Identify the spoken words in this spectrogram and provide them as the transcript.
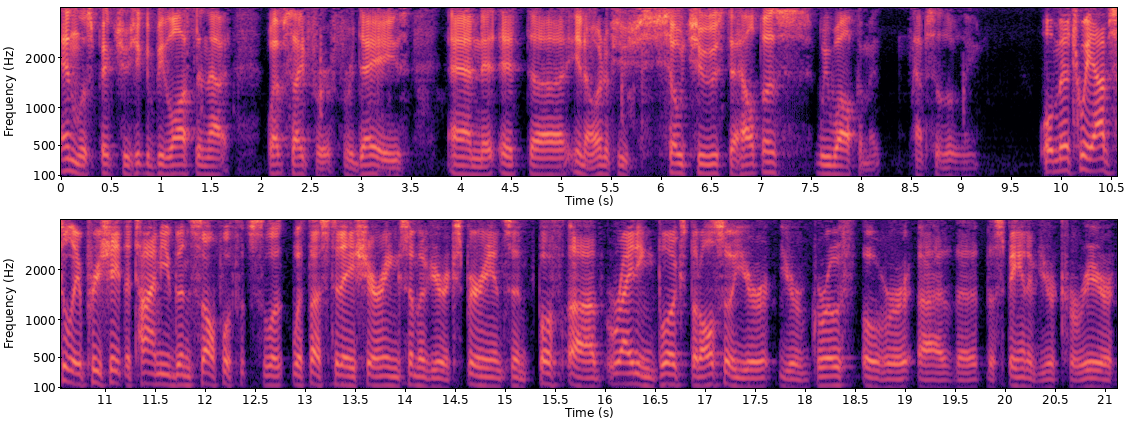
endless pictures. You could be lost in that website for, for days and it, it uh, you know, and if you so choose to help us, we welcome it. Absolutely. Well, Mitch, we absolutely appreciate the time you've been self with, with us today, sharing some of your experience in both uh, writing books, but also your your growth over uh, the the span of your career.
